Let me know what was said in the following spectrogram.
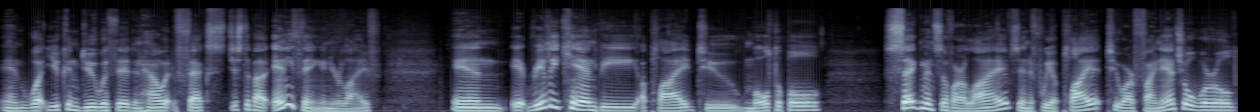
and what you can do with it and how it affects just about anything in your life. And it really can be applied to multiple segments of our lives. And if we apply it to our financial world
